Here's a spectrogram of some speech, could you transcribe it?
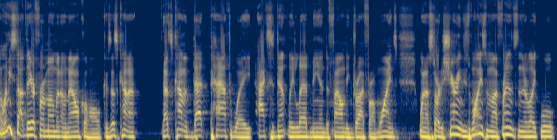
Now let me stop there for a moment on alcohol because that's kind of that's kind of that pathway accidentally led me into founding Dry Farm Wines when I started sharing these wines with my friends and they're like, "Well,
